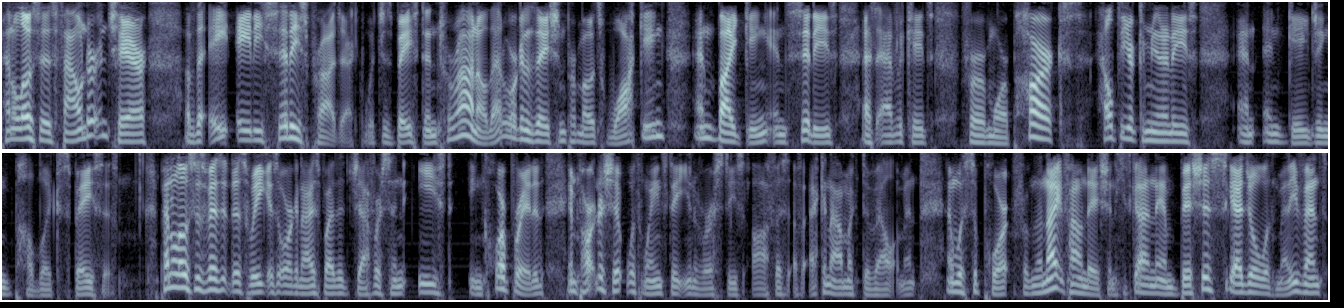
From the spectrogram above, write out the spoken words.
Penalosa is founder and chair of the 880 Cities Project, which is based in Toronto. That organization promotes walking and biking in cities as advocates for more parks, healthier communities, and engaging public spaces. Penalosa's visit this week is organized by the Jefferson East Incorporated in partnership with Wayne State University's Office of Economic Development and with support from the Knight Foundation. He's got an ambitious schedule with many events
